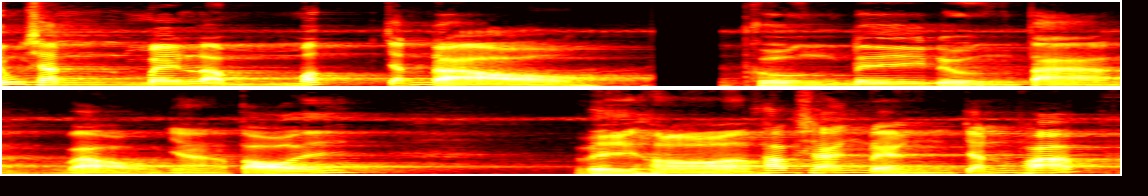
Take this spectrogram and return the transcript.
chúng sanh mê lầm mất chánh đạo, thường đi đường tà vào nhà tối. Vì họ thắp sáng đèn chánh pháp,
